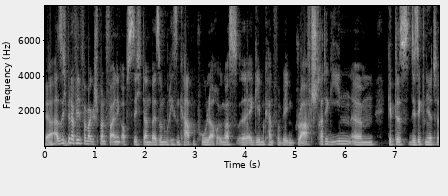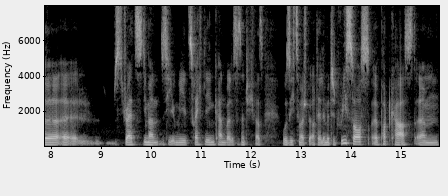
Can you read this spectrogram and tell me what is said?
ja, also ich bin auf jeden Fall mal gespannt, vor allen Dingen, ob es sich dann bei so einem riesen Kartenpool auch irgendwas äh, ergeben kann von wegen Draft-Strategien. Ähm, gibt es designierte äh, Strats, die man sich irgendwie zurechtlegen kann, weil das ist natürlich was, wo sich zum Beispiel auch der Limited Resource äh, Podcast ähm,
